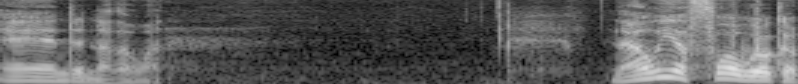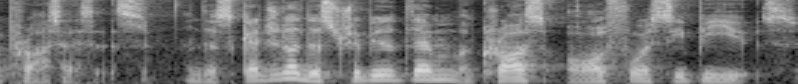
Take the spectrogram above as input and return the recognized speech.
And another one. Now we have four worker processes, and the scheduler distributed them across all four CPUs.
